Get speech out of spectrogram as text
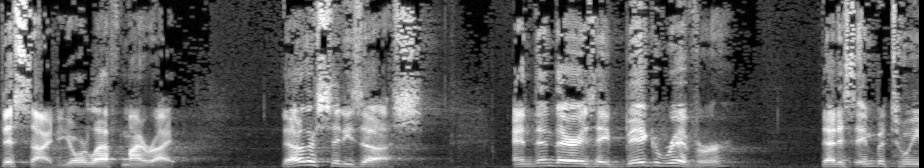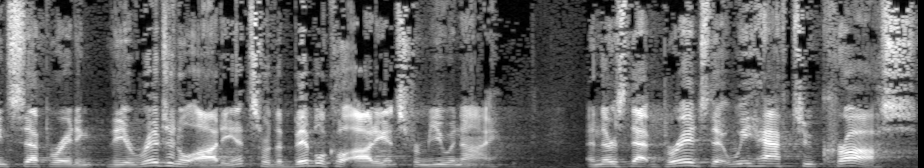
This side, your left, my right. The other city's us. And then there is a big river that is in between separating the original audience or the biblical audience from you and I. And there's that bridge that we have to cross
